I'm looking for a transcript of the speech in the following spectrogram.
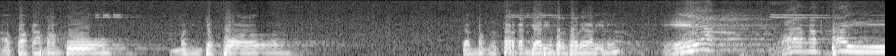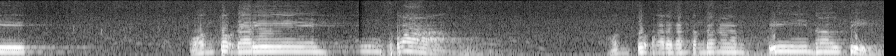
Apakah mampu menjebol dan menggetarkan jaring pada sore hari ini? Iya sangat baik untuk dari sebelah untuk mengadakan tendangan penalti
